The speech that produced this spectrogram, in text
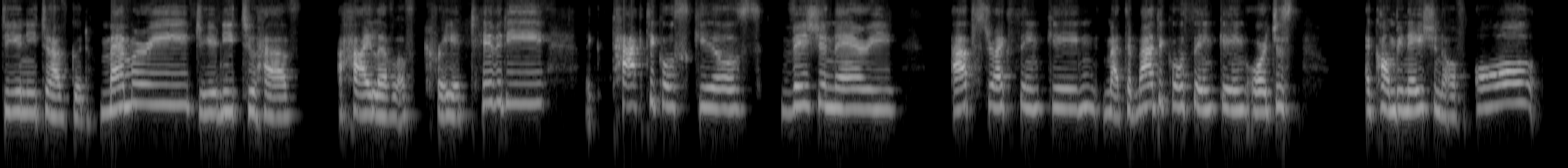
do you need to have good memory? Do you need to have a high level of creativity, like tactical skills, visionary, abstract thinking, mathematical thinking, or just a combination of all?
